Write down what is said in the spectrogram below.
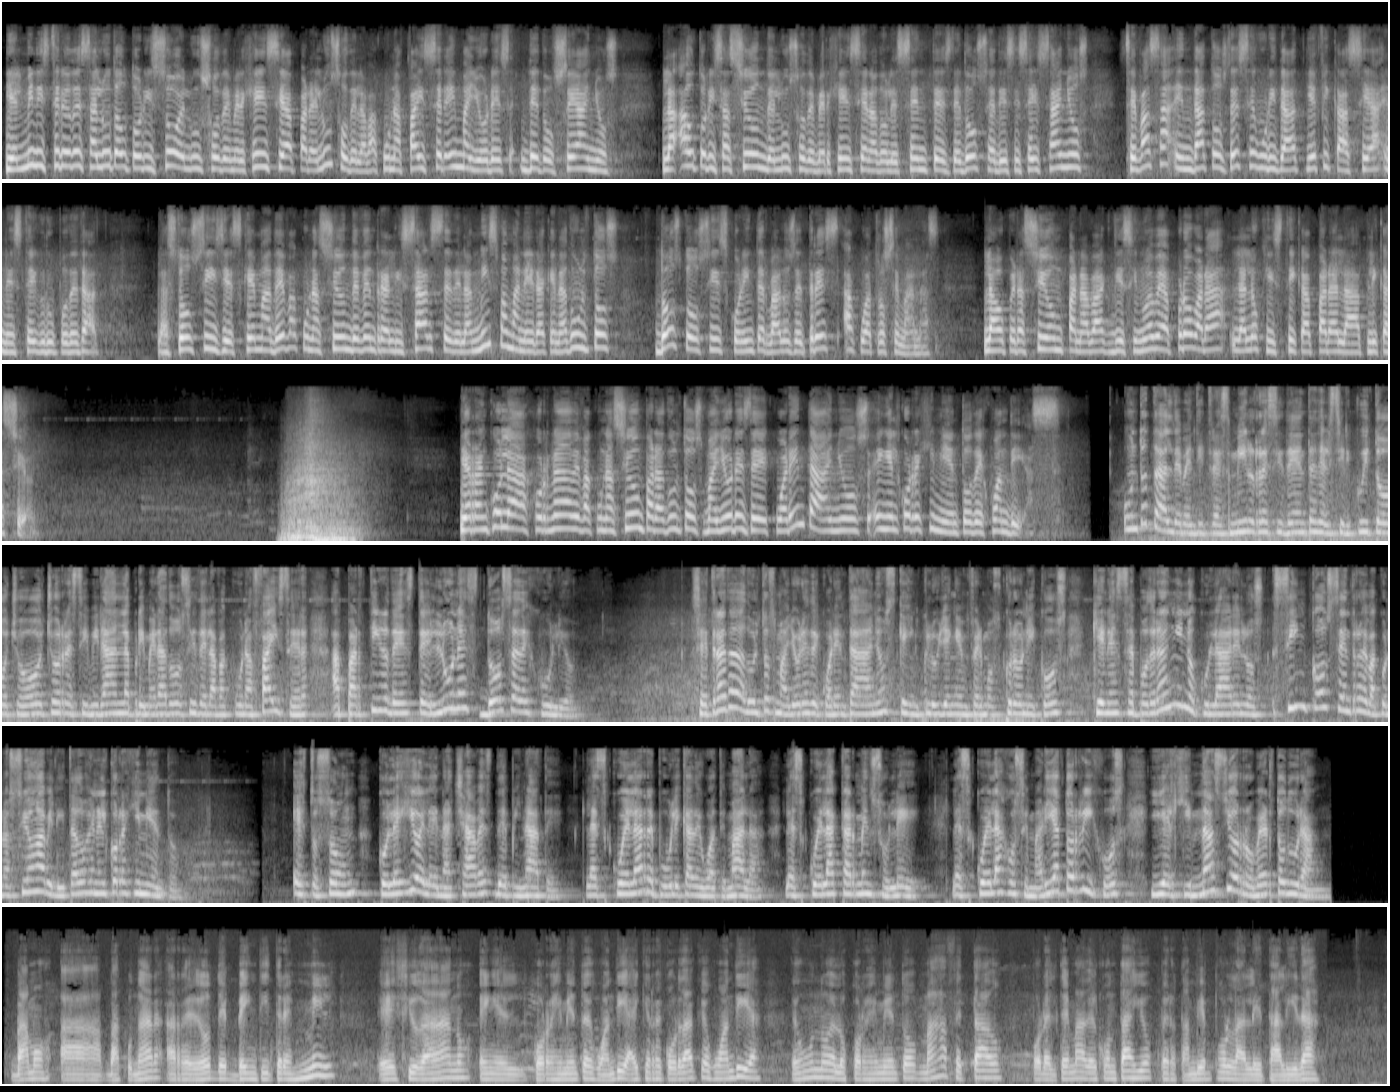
Y el Ministerio de Salud autorizó el uso de emergencia para el uso de la vacuna Pfizer en mayores de 12 años. La autorización del uso de emergencia en adolescentes de 12 a 16 años se basa en datos de seguridad y eficacia en este grupo de edad. Las dosis y esquema de vacunación deben realizarse de la misma manera que en adultos, dos dosis con intervalos de tres a cuatro semanas. La operación Panavac 19 aprobará la logística para la aplicación. Y arrancó la jornada de vacunación para adultos mayores de 40 años en el corregimiento de Juan Díaz. Un total de 23.000 residentes del circuito 88 recibirán la primera dosis de la vacuna Pfizer a partir de este lunes 12 de julio. Se trata de adultos mayores de 40 años que incluyen enfermos crónicos, quienes se podrán inocular en los cinco centros de vacunación habilitados en el corregimiento. Estos son Colegio Elena Chávez de Pinate, la Escuela República de Guatemala, la Escuela Carmen Solé, la Escuela José María Torrijos y el Gimnasio Roberto Durán. Vamos a vacunar alrededor de 23 mil eh, ciudadanos en el corregimiento de Juan Díaz. Hay que recordar que Juan Díaz es uno de los corregimientos más afectados por el tema del contagio, pero también por la letalidad.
